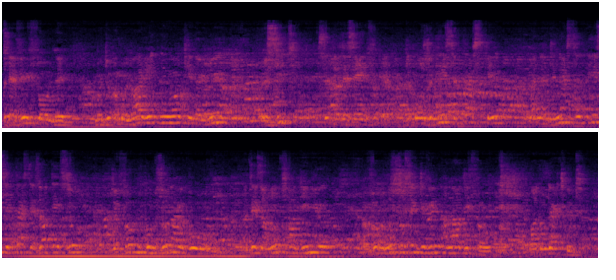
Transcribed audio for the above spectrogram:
Er zijn veel voordelen. Je moet, wel rekening houden dat je nu ziet, dat onze eerste test. He. En de eerste, test is altijd zo, de vorm komt zo naar boven. Het is aan ons van die nu voor een oplossing te vinden aan die fouten. Maar dat echt goed.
